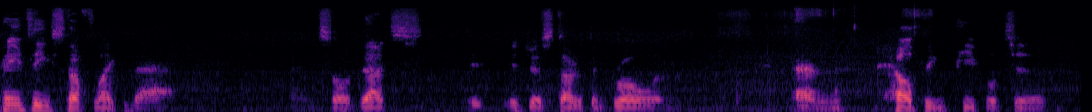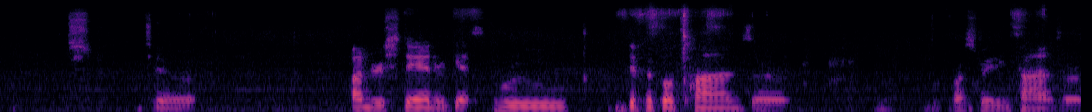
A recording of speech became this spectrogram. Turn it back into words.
painting stuff like that. And so that's it, it just started to grow and and helping people to to understand or get through difficult times or frustrating times or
